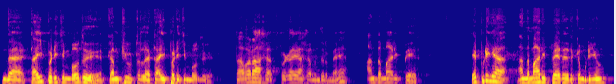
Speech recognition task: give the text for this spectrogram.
இந்த டைப் படிக்கும் போது கம்ப்யூட்டர்ல டைப் படிக்கும் போது தவறாக பிழையாக வந்துருமே அந்த மாதிரி பேர். எப்படிங்க அந்த மாதிரி பேர் இருக்க முடியும்?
